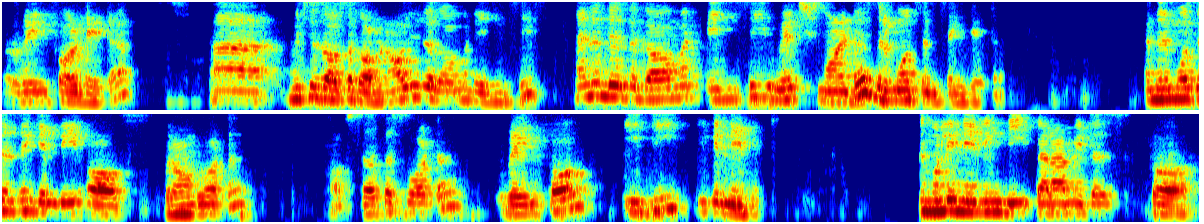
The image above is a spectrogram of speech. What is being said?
rainfall data, uh, which is also government. All these are government agencies. And then there's a government agency which monitors remote sensing data. And the remote sensing can be of groundwater, of surface water, rainfall, ET, you can name it. I'm only naming the parameters for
